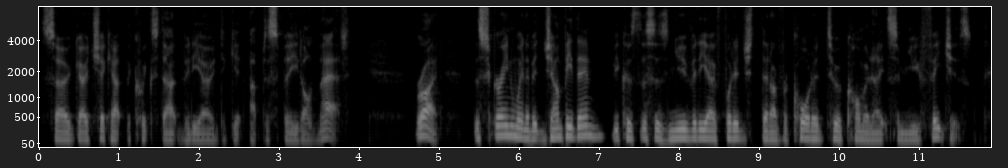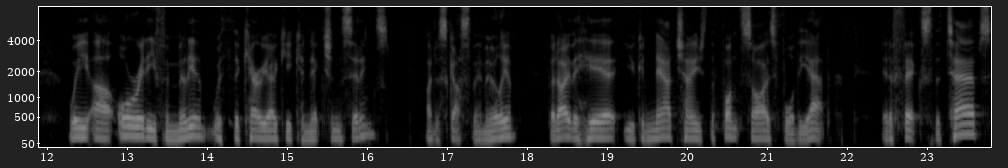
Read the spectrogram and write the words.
so go check out the quick start video to get up to speed on that. Right, the screen went a bit jumpy then because this is new video footage that I've recorded to accommodate some new features. We are already familiar with the karaoke connection settings. I discussed them earlier. But over here, you can now change the font size for the app. It affects the tabs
